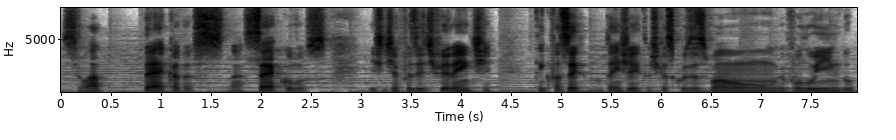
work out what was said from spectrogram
sei lá, décadas, né? séculos, e a gente vai fazer diferente tem que fazer, não tem jeito. Acho que as coisas vão evoluindo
